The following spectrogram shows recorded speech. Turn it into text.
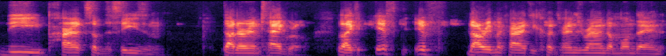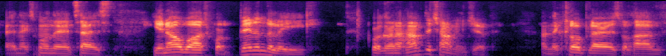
the parts of the season that are integral? Like if if Larry McCarthy turns around on Monday and uh, next Monday and says, you know what, we're been in the league, we're going to have the championship, and the club players will have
